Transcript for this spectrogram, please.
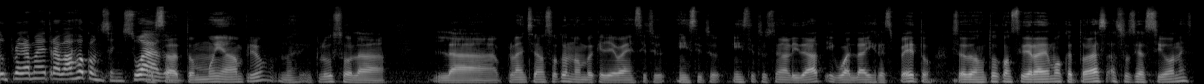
un programa de trabajo consensuado. Exacto, muy amplio. Incluso la, la plancha de nosotros, el nombre que lleva institu- institu- institucionalidad, igualdad y respeto. O sea, nosotros consideraremos que todas las asociaciones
